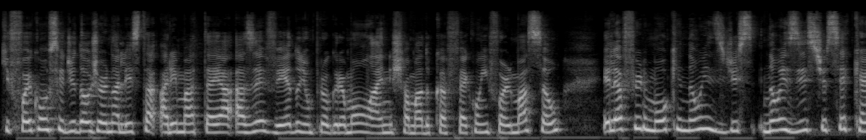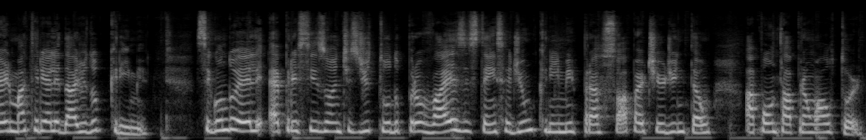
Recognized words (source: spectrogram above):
que foi concedida ao jornalista Arimatea Azevedo em um programa online chamado Café com Informação, ele afirmou que não existe, não existe sequer materialidade do crime. Segundo ele, é preciso, antes de tudo, provar a existência de um crime para só a partir de então apontar para um autor.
